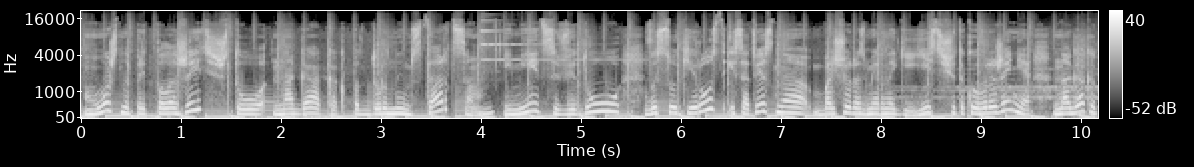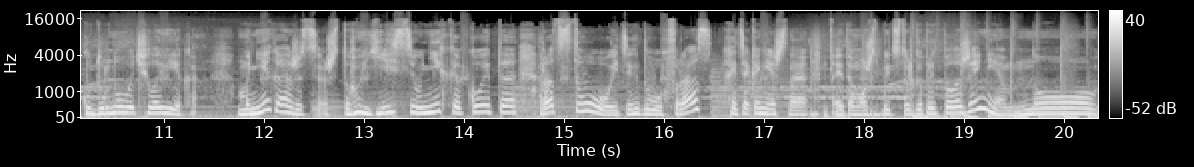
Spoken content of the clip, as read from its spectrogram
Можно предположить, что нога, как под дурным старцем, имеется в виду высокий рост и, соответственно, большой размер ноги. Есть еще такое выражение «нога, как у дурного человека». Мне кажется, что есть у них какое-то родство этих двух фраз, хотя, конечно, это может быть только предположением, но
